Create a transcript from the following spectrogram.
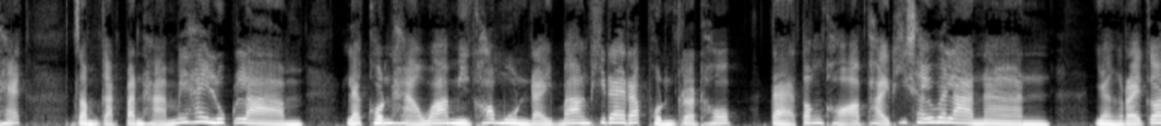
แฮ็กจำกัดปัญหาไม่ให้ลุกลาม และค้นหาว่ามีข้อมูลใดบ้างที่ได้รับผลกระทบ แต่ต้องขออภัยที่ใช้เวลานาน อย่างไรก็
